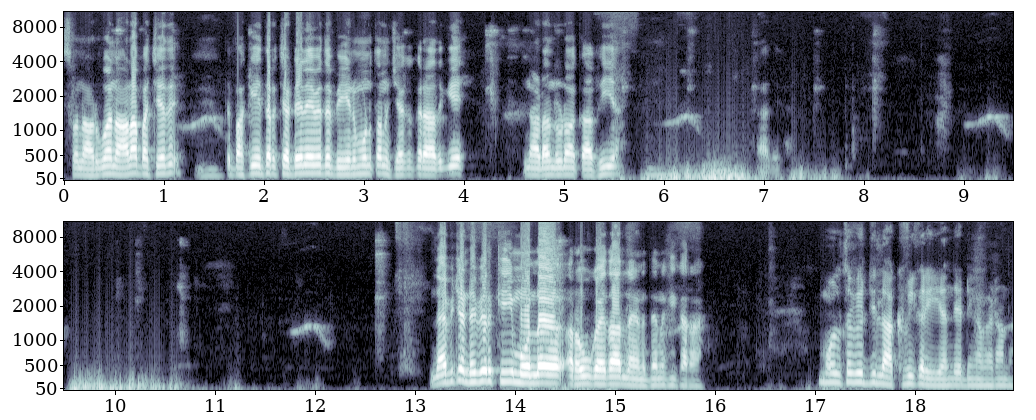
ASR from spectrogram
ਸੋ ਨਾੜੂਆ ਨਾਲ ਆ ਬੱਚੇ ਦੇ। ਤੇ ਬਾਕੀ ਇਧਰ ਚੱਡੇ ਲੈਵੇ ਤੇ ਵੇਨ ਮੂਨ ਤੁਹਾਨੂੰ ਚੈੱਕ ਕਰਾ ਦਈਏ। ਨਾੜਾਂ ਨੂੜਾਂ ਕਾਫੀ ਆ। ਆ ਦੇਖ ਲੈ ਵੀ ਝੰਡੇ ਵੀਰ ਕੀ ਮੁੱਲ ਰਹੂਗਾ ਇਹਦਾ ਲੈਣ ਦੇਣ ਕੀ ਕਰਾਂ? ਮੁੱਲ ਤੇ ਵੀਰ ਜੀ ਲੱਖ ਵੀ ਕਰੀ ਜਾਂਦੇ ਏਡੀਆਂ ਵੜਾਂ ਦਾ।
